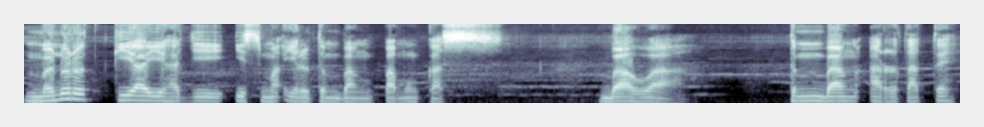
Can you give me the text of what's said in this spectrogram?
Menurut Kiai Haji Ismail Tembang Pamungkas bahwa tembang Artate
